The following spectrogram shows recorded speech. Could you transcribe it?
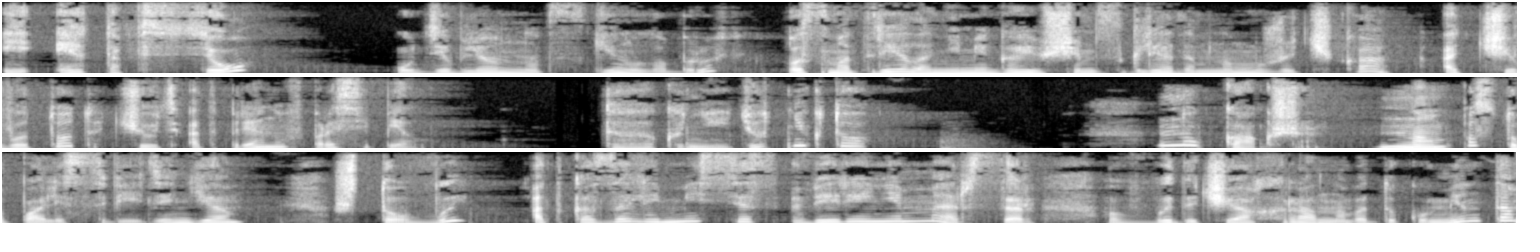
И это все? Удивленно вскинула бровь, посмотрела немигающим взглядом на мужичка, отчего тот, чуть отпрянув, просипел. Так не идет никто. Ну как же? Нам поступали сведения, что вы отказали миссис Верине Мерсер в выдаче охранного документа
